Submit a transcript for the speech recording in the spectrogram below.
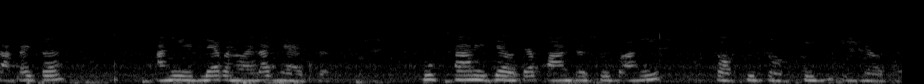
टाकायचं. आणि इडल्या बनवायला घ्यायचं. खूप छान इडल्या होत्या पांढरं सूप आणि सॉफ्टी सॉफ्टी इडल्या होत्या.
